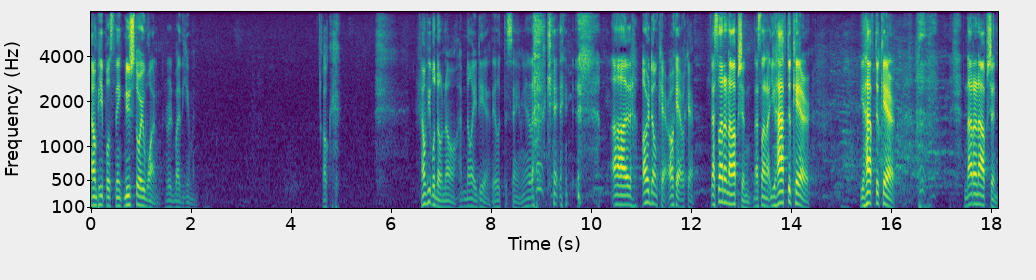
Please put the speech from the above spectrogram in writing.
How many people think News Story 1 written by the human? Okay. How many people don't know? I have no idea. They look the same. Yeah? okay. Uh, or don't care. Okay, okay. That's not an option. That's not. A, you have to care. You have to care. not an option.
